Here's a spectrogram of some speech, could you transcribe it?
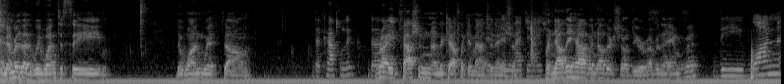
Remember that we went to see the one with um, the Catholic. The, right fashion and the Catholic in- in imagination. imagination. But now they have another show. Do you remember the name of it? the one.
